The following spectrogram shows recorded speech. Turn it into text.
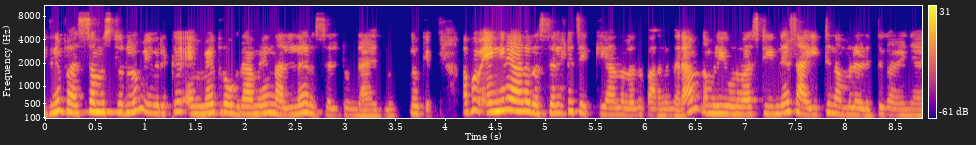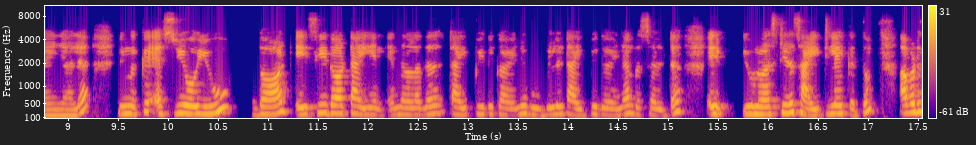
ഇതിന് ഫസ്റ്റ് സെമസ്റ്ററിലും ഇവർക്ക് എം എ പ്രോഗ്രാമിന് നല്ല റിസൾട്ട് ഉണ്ടായിരുന്നു. ഓക്കെ അപ്പം എങ്ങനെയാണ് റിസൾട്ട് ചെക്ക് ചെയ്യുക എന്നുള്ളത് പറഞ്ഞു തരാം നമ്മൾ യൂണിവേഴ്സിറ്റീന്റെ സൈറ്റ് നമ്മൾ എടുത്തു കഴിഞ്ഞു കഴിഞ്ഞാൽ നിങ്ങൾക്ക് S O U dot A C dot I N എന്നുള്ളത് ടൈപ്പ് ചെയ്ത് കഴിഞ്ഞ് ഗൂഗിളിൽ ടൈപ്പ് ചെയ്ത് കഴിഞ്ഞാൽ റിസൾട്ട് യൂണിവേഴ്സിറ്റിയുടെ സൈറ്റിലേക്ക് എത്തും. അവിടെ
